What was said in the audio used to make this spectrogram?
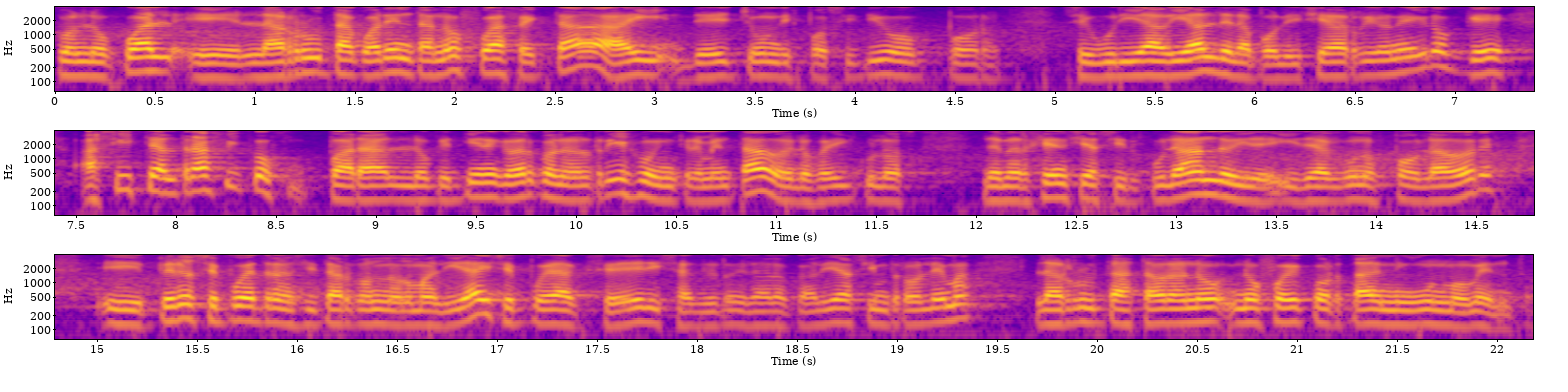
con lo cual eh, la ruta 40 no fue afectada. Hay de hecho un dispositivo por seguridad vial de la Policía de Río Negro que asiste al tráfico para lo que tiene que ver con el riesgo incrementado de los vehículos de emergencia circulando y de, algunos pobladores, eh, pero se puede transitar con normalidad y se puede acceder y salir de la localidad sin problema. La ruta hasta ahora no, no fue cortada en ningún momento.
